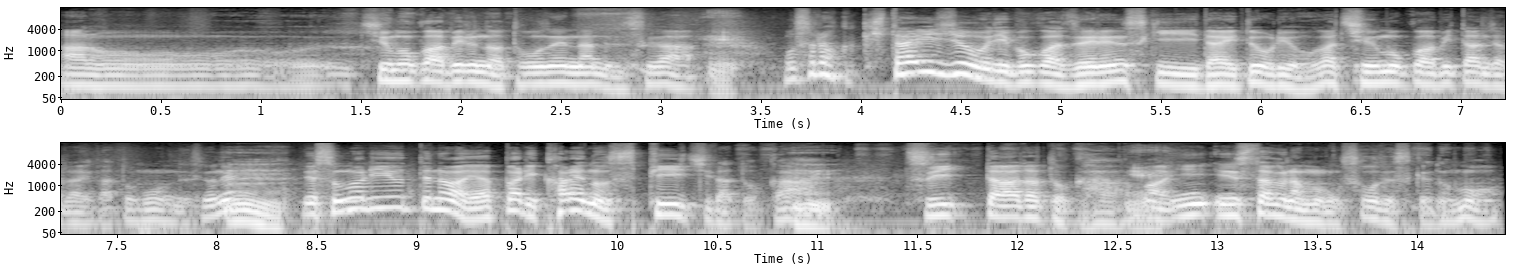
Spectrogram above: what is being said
あの注目を浴びるのは当然なんですが、えー、おそらく期待以上に僕はゼレンスキー大統領が注目を浴びたんじゃないかと思うんですよね。うん、でその理由っていうのは、やっぱり彼のスピーチだとか、うんツイッターだとか、まあ、インスタグラムもそうですけども、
